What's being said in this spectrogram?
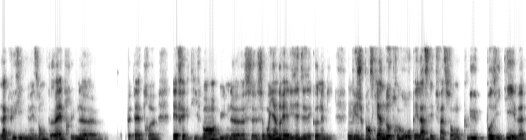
la cuisine de maison peut être une peut-être effectivement une, ce, moyen de réaliser des économies. Et puis mhm. je pense qu'il y a un autre groupe, et là c'est de façon plus positive,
